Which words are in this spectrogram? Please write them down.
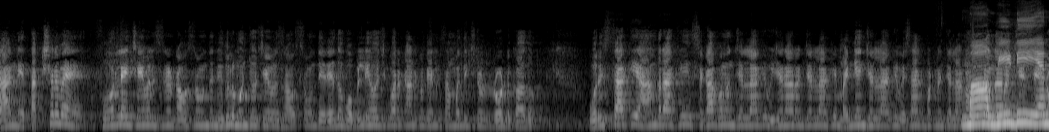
దాన్ని తక్షణమే ఫోర్ లైన్ చేయవలసిన అవసరం ఉంది నిధులు మంజూరు చేయవలసిన అవసరం ఉంది. ఏదేదో బొబ్బిలి నియోజకవర్గానికి దీనికి సంబంధించిన రోడ్డు కాదు. ఒరిస్సాకి ఆంధ్రాకి శ్రీకాకుళం జిల్లాకి విజయనగరం జిల్లాకి మన్యం జిల్లాకి విశాఖపట్నం జిల్లా మా విడిఎన్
